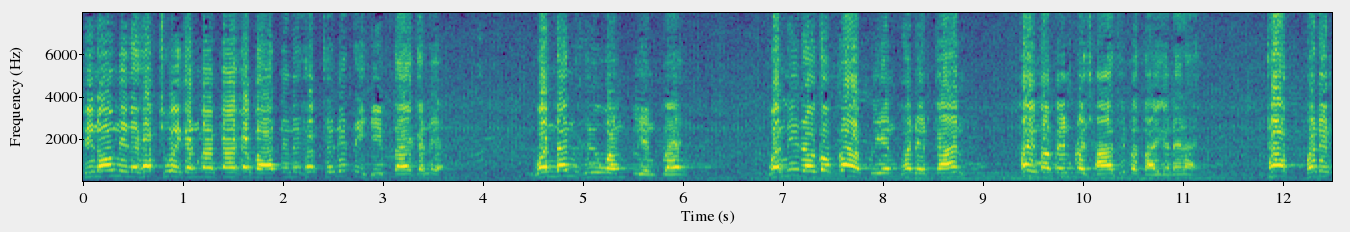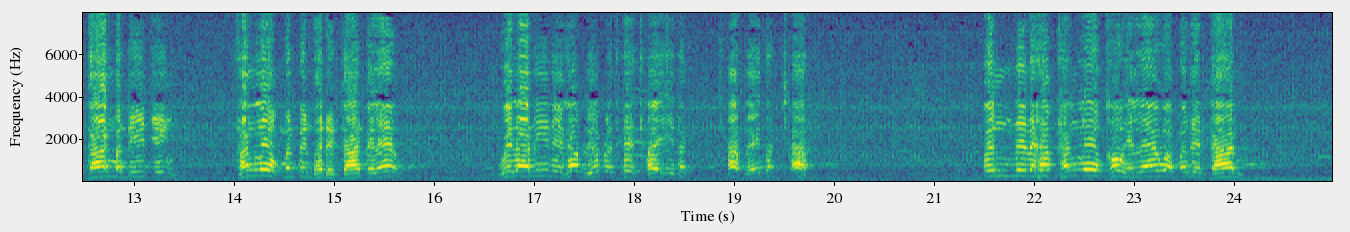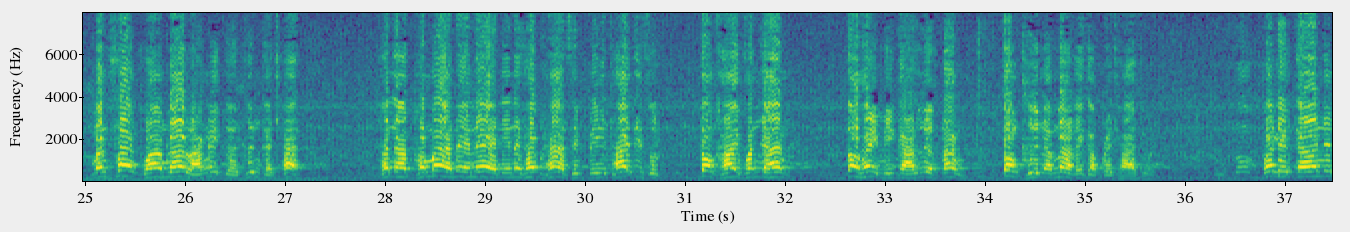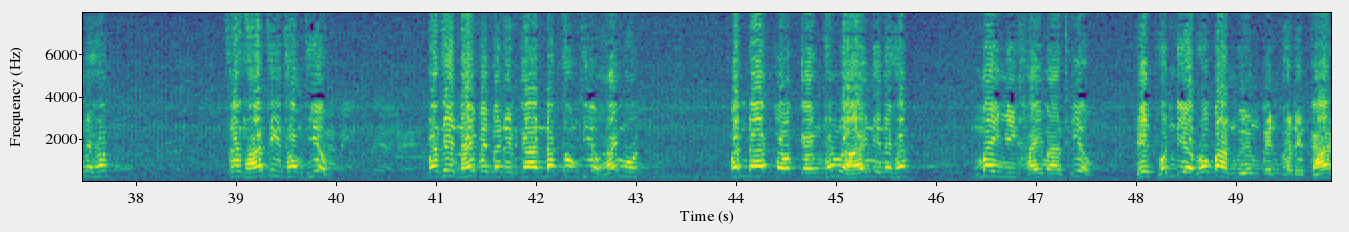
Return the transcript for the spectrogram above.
พี่น้องเนี่ยนะครับช่วยกันมากากระบาทเนี่ยนะครับ ชนิดที่หีบแตกกันเนี่ยวันนั้นคือวันเปลี่ยนแปลง วันนี้เราต้องกล้าเปลี่ยนเผด็จการให้มาเป็นประชาธิปไตยกันได้ได้ถ้าเผด็จการมันดีจริง ทั้งโลกมันเป็นเผด็จการไปแล้ว เวลานี้เนี่ยครับเหลือประเทศไทยอีกทักชาติไหนทักชาติ เป็นเนี่ยนะครับทั้งโลกเขาเห็นแล้วว่าประเผด็จการ มันสร้างความล้าหลังให้เกิดขึ้นกับชาติ ขนาดพม่าแน่ๆเนี่ยนะครับ 50 ปีท้ายที่สุด ต้องคลายฟันยางต้องให้มีการเลือกตั้ง ต้องคืนอำนาจให้กับประชาชนประเด็จการเนี่ยนะครับ สถานที่ท่องเที่ยว ประเทศไหนเป็นประเด็จการนักท่องเที่ยวหายหมด บรรดาเกาะแก่งทั้งหลายนี่นะครับ ไม่มีใครมาเที่ยว เหตุผลเดียวเพราะบ้านเมืองเป็นเผด็จการ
